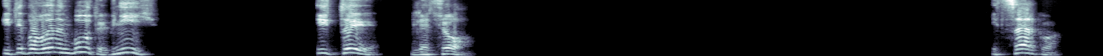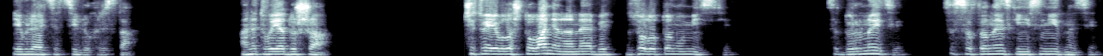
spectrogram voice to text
І ти повинен бути в ній. І ти для цього. І церква являється ціллю Христа, а не твоя душа, чи твоє влаштування на небі в золотому місці. Це дурниці, це сатанинські нісенітниці.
